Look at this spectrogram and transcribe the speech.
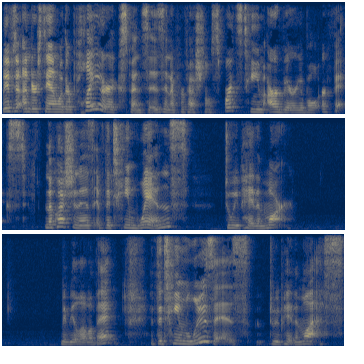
we have to understand whether player expenses in a professional sports team are variable or fixed. And the question is, if the team wins, do we pay them more? Maybe a little bit. If the team loses, do we pay them less?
